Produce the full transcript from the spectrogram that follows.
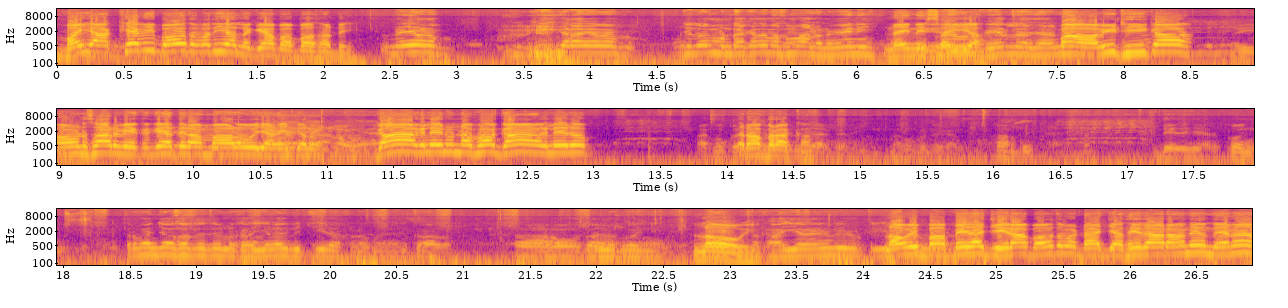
ਬਾਈ ਆਖੇ ਵੀ ਬਹੁਤ ਵਧੀਆ ਲੱਗਿਆ ਬਾਬਾ ਸਾਡੇ। ਨਹੀਂ ਹੁਣ ਕੀ ਕਰਾਂਗੇ ਮੈਂ? ਜਦੋਂ ਮੁੰਡਾ ਕਹਿੰਦਾ ਮੈਂ ਸੰਭਾਲਣਗਾ ਹੀ ਨਹੀਂ। ਨਹੀਂ ਨਹੀਂ ਸਹੀ ਆ। ਫੇਰ ਲੈ ਜਾਣ। ਭਾ ਵੀ ਠੀਕ ਆ। ਵਿਕ ਗਿਆ ਤੇਰਾ ਮਾਲ ਹੋ ਜਾਣੇ ਚਲੋ। ਗਾਂ ਅਗਲੇ ਨੂੰ ਨਫਾ ਗਾਂ ਅਗਲੇ ਨੂੰ ਰੱਬ ਰਾਖਾ। 5300 ਦੇ ਤੇ ਲਿਖਾਈ ਵਾਲਾ ਵਿੱਚ ਹੀ ਰੱਖ ਲਓ ਕੋਈ ਕਰਾ ਲਓ। ਆਹੋ ਤੁਹਾਨੂੰ ਕੋਈ ਨਹੀਂ। ਲਓ ਵੀ। ਲਿਖਾਈ ਵਾਲੇ ਨੇ ਵੀ ਰੋਟੀ ਲਓ ਵੀ ਬਾਬੇ ਦਾ ਜੇਰਾ ਬਹੁਤ ਵੱਡਾ ਜਥੇਦਾਰ ਆਂਦੇ ਹੁੰਦੇ ਆ ਨਾ।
